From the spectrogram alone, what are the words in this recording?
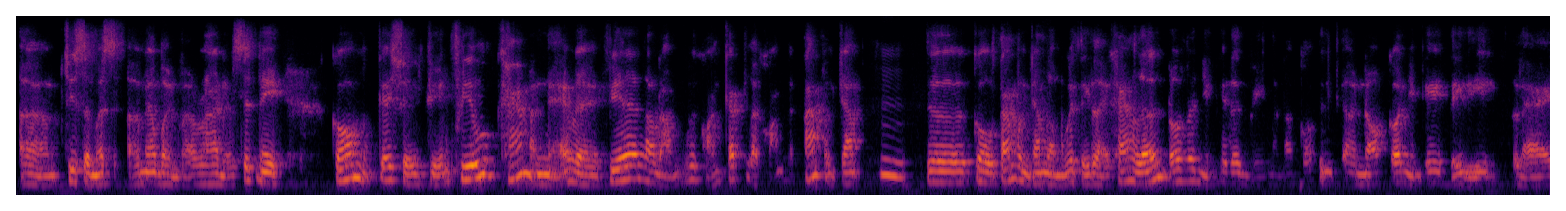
ở uh, Chisholm ở, ở Melbourne và Ryde ở Sydney có một cái sự chuyển phiếu khá mạnh mẽ về phía lao động với khoảng cách là khoảng 8 phần trăm. Ừ. Cô 8 phần trăm là một cái tỷ lệ khá lớn đối với những cái đơn vị mà nó có tính ờ, nó có những cái tỷ lệ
